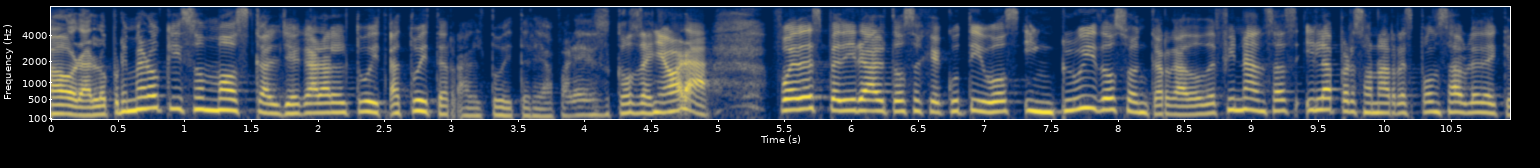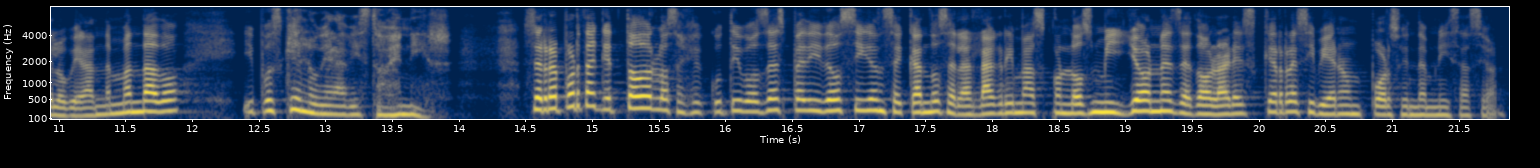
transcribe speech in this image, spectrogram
Ahora, lo primero que hizo Musk al llegar al a Twitter, al Twitter, ya aparezco señora, fue despedir a altos ejecutivos, incluido su encargado de finanzas y la persona responsable de que lo hubieran demandado, y pues quién lo hubiera visto venir. Se reporta que todos los ejecutivos despedidos siguen secándose las lágrimas con los millones de dólares que recibieron por su indemnización.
